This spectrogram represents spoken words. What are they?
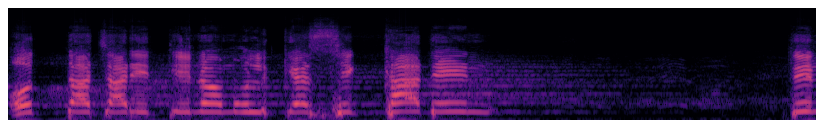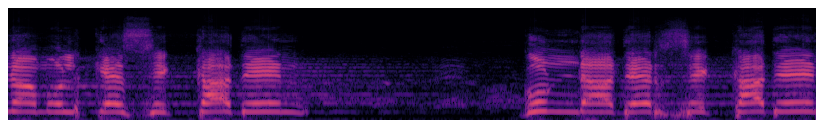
অত্যাচারী তৃণমূলকে শিক্ষা দিন। তৃণমূলকে শিক্ষা দিন। গুন্ডাদের শিক্ষা দিন।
